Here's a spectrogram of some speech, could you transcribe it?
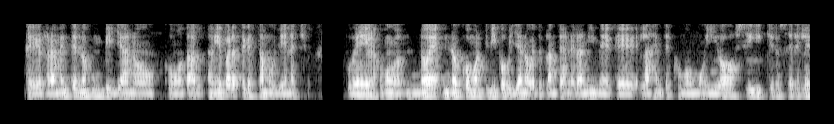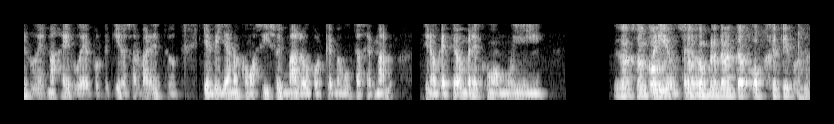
que realmente no es un villano como tal. A mí me parece que está muy bien hecho. Pues como, no, es, no es como el típico villano que te plantea en el anime, que la gente es como muy, oh sí, quiero ser el héroe más héroe porque quiero salvar esto. Y el villano es como, sí, soy malo porque me gusta ser malo. Sino que este hombre es como muy, Son, son, com- completamente objetivos. ¿no?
